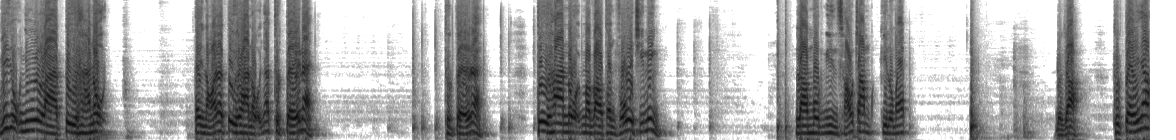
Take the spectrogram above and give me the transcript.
Ví dụ như là từ Hà Nội. Thầy nói là từ Hà Nội nhá, thực tế này. Thực tế này. Từ Hà Nội mà vào thành phố Hồ Chí Minh là 1.600 km. Được chưa? Thực tế nhá,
